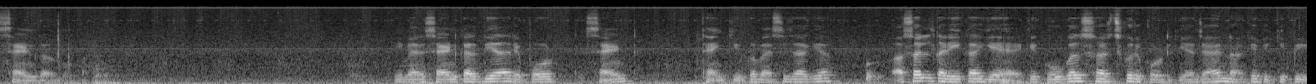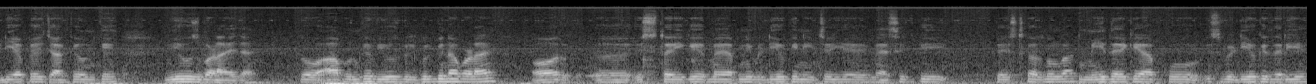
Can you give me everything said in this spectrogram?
सेंड कर दूँगा। ये मैंने सेंड कर दिया रिपोर्ट सेंड थैंक यू का मैसेज आ गया। असल तरीका ये है कि गूगल सर्च को रिपोर्ट किया जाए, ना कि विकीपीडिया पे जाके उनके व्यूज़ बढ़ाए जाए। तो आप उनके व्यूज़ बिल्कुल भी ना बढ़ाएँ और इस तरीके मैं अपनी वीडियो के नीचे ये मैसेज भी पेस्ट कर दूँगा। उम्मीद है कि आपको इस वीडियो के ज़रिए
